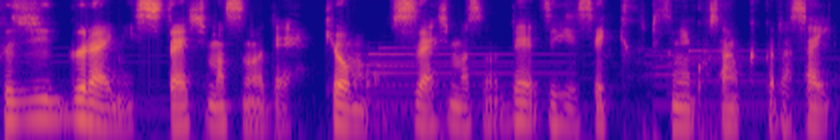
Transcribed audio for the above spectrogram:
9時ぐらいに出題しますので、今日も出題しますので、ぜひ積極的にご参加ください。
